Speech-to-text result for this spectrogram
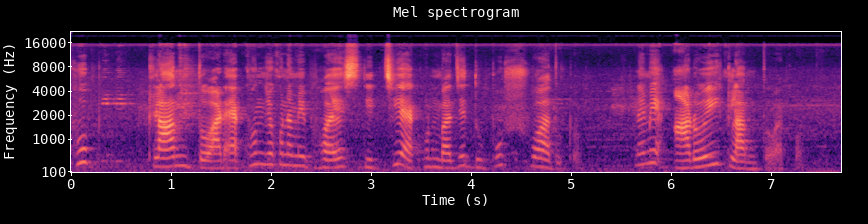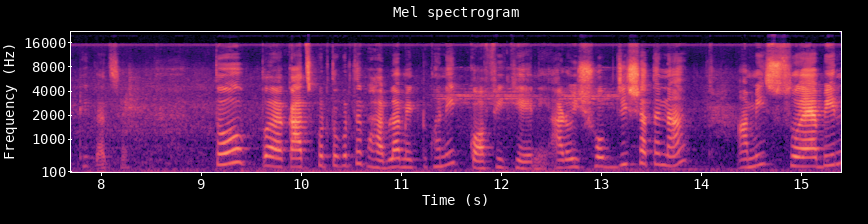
খুব ক্লান্ত, আর এখন যখন আমি ভয়েস দিচ্ছি, এখন বাজে দুপুর সোয়া দুটো। মানে আমি আরোই ক্লান্ত এখন, ঠিক আছে? তো কাজ করতে করতে ভাবলাম একটুখানি কফি খেয়ে নিই। আর ওই সবজির সাথে না আমি সয়াবিন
